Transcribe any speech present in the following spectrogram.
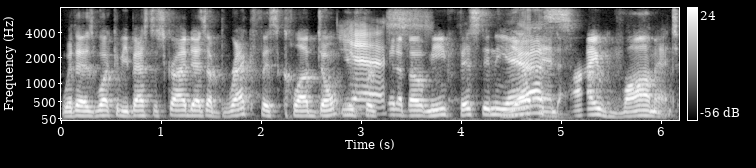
with as what could be best described as a breakfast club. Don't you Yes. forget about me, fist in the air, Yes. and I vomit.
